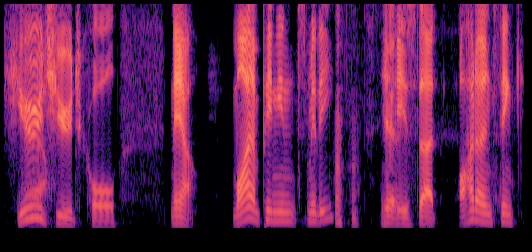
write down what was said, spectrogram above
Huge, huge call. Now, my opinion, Smithy, Yes. is that I don't think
